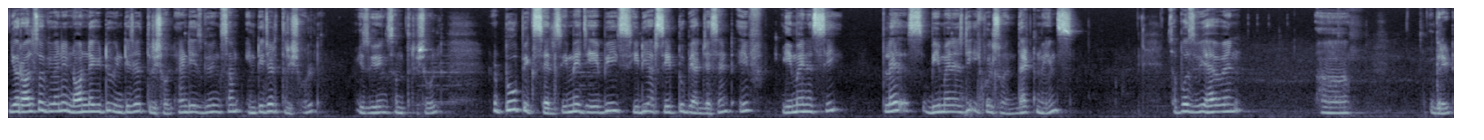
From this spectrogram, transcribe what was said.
You are also given a non-negative integer threshold and he is giving some integer threshold. He is giving some threshold Now, two pixels. Image a b c d are said to be adjacent if a minus c plus b minus d equals 1 that means suppose we have an uh, grid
